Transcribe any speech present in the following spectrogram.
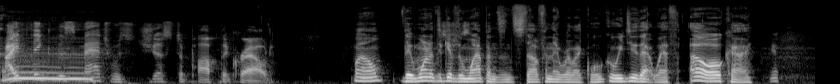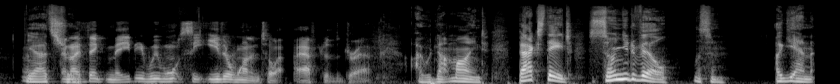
I think Uh. this match was just to pop the crowd. well, they wanted to give them weapons and stuff, and they were like, well, who can we do that with? Oh, okay. Yeah. Yeah, that's true. And I think maybe we won't see either one until after the draft. I would not mind. Backstage, Sonya Deville. Listen, again,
